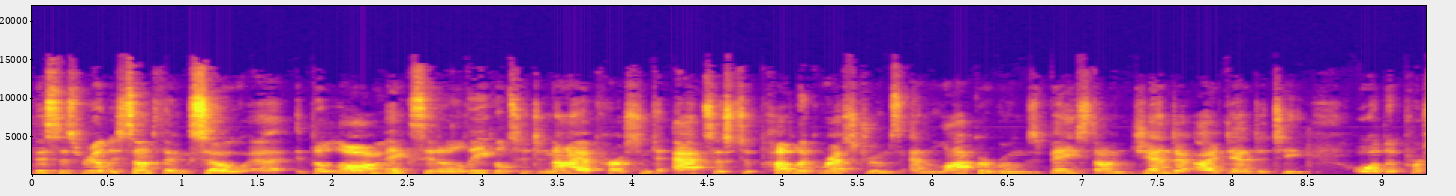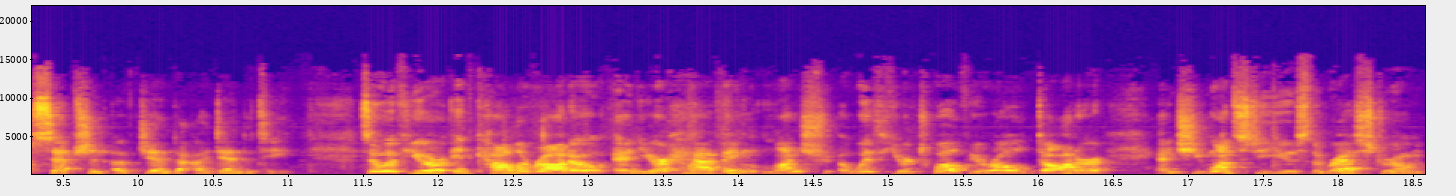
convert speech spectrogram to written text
this is really something. So uh, the law makes it illegal to deny a person to access to public restrooms and locker rooms based on gender identity or the perception of gender identity. So if you're in Colorado and you're having lunch with your 12-year-old daughter and she wants to use the restroom,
